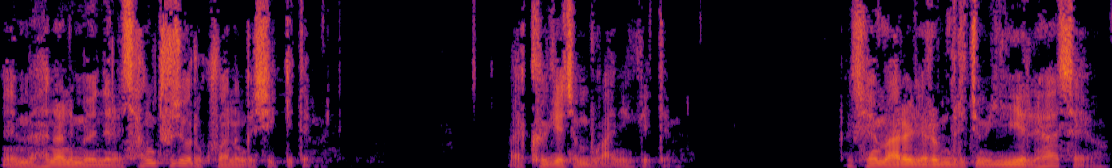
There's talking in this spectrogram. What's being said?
왜냐하면 하나님의 은혜를 상투적으로 구하는 것이 있기 때문에. 아, 그게 전부가 아니기 때문에. 제 말을 여러분들이 좀 이해를 하세요.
